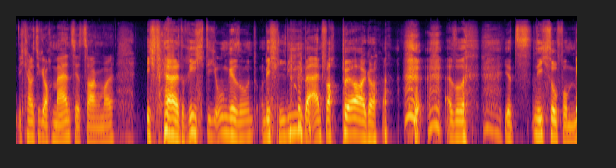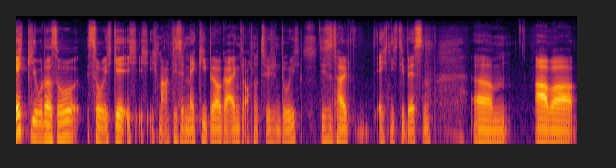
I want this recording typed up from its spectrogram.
ich kann natürlich auch meins jetzt sagen mal, ich bin halt richtig ungesund und ich liebe einfach Burger. Also jetzt nicht so vom Mackie oder so. So, ich gehe, ich, ich, ich mag diese Mackie-Burger eigentlich auch nur zwischendurch. Die sind halt echt nicht die besten. Ähm, aber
